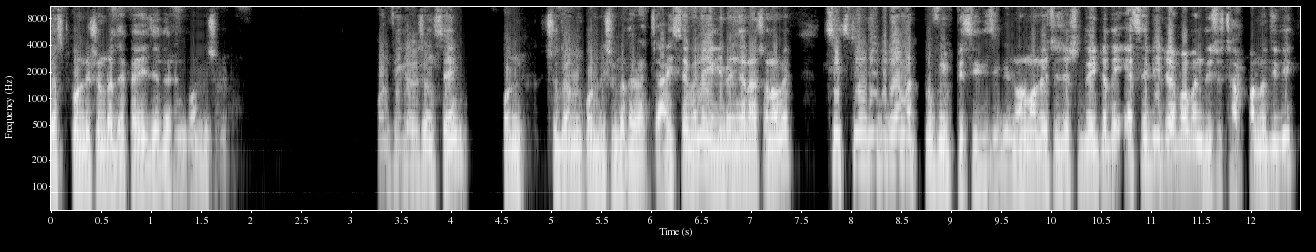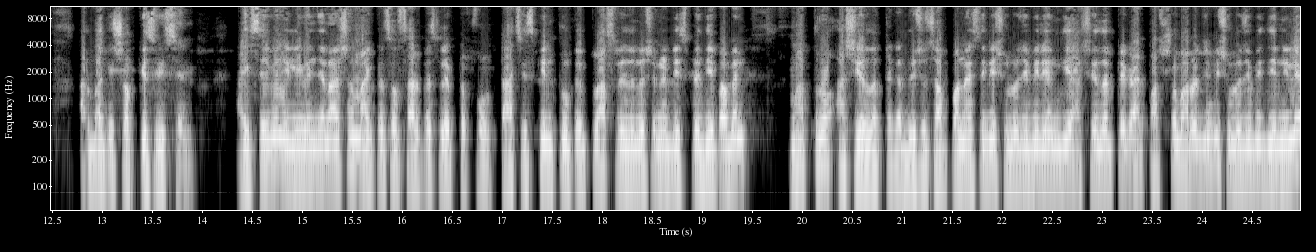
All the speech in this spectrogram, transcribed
জাস্ট কন্ডিশনটা দেখাই, এই যে দেখেন কন্ডিশনটা কনফিগারেশন সেম শুধু আমি কন্ডিশনটা দেখাচ্ছি। আই সেভেন ইলেভেন জেনারেশন হবে সিক্সটিন জিবি র্যাম আর two fifty six GB normal হচ্ছে যে শুধু এটাতে এসএডিটা পাবেন দুইশো ছাপ্পান্ন জিবি আর বাকি সবকিছুই same i seven eleven generation Microsoft Surface laptop four touch screen two pay plus রেজলিউশনের ডিসপ্লে দিয়ে পাবেন মাত্র আশি হাজার টাকা। দুইশো ছাপ্পান্ন এসএডি ষোলো জিবি র্যাম দিয়ে আশি হাজার টাকা আর পাঁচশো বারো জিবি ষোলো জিবি দিয়ে নিলে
